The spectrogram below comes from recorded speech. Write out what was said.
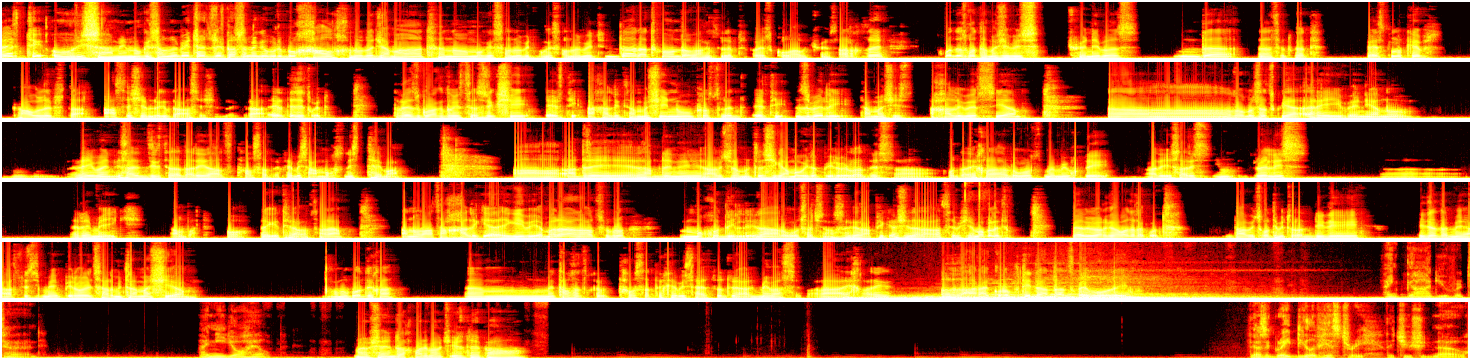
1 2 3 მოგესალმებით ძვირფასო მეგობრებო ხალხო და ჯამათნო მოგესალმებით მოგესალმებით. და რა თქმა უნდა ვაგრძელებთ ეს კლავ ჩვენს არხზე. სხვადასხვა თამაშების ჩვენებას და ასე ვთქვათ looks გავლებს და ასე შემდეგ და ასე შემდეგ. რა ერთი სიტყვით. დღეს გვაქვს დღის წესრიგში ერთი ახალი თამაში ნუ უბრალოდ ერთი ძველი თამაშის ახალი ვერსია. აა რომელსაც ქვია Raven ანუ Raven ის არის ძირითადად არის რაღაც თავსატეხების ამოხსნის თემა. აა ადრე რამდენი არ ვიცი რომ წელში გამოვიდა პირველად ეს ხო და ეხლა როგორც მე მივხვდი არის ეს არის იმ ძველის აა რემეიკი ალბათ. ხო, ეგეთი რაღაც არა? ანუ რაღაც ახალი კი არა იგივეა, მაგრამ რაღაც უფრო მოხდილი რა, როგორც აჩნს გრაფიკაში და რაღაცებში. მოკლედ, მე ვარ გავადრაკოთ. დავიწყოთ, იმიტომ რომ დიდი დიდ ადამიანი არც მე პირველიც არ მითამაშია. ანუ უბრალოდ ხა მე თავსat თავსატეხები საერთოდ მე ვასება რა ეხლა ლარა კროფტიდან დაწყებული Thank God you've returned. I need your help. მე შენ დახმარება მჭირდებაო. There's a great deal of history that you should know,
